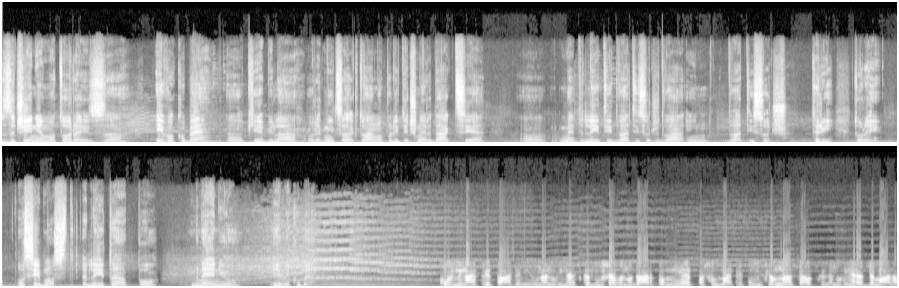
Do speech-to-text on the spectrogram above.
Začenjamo torej z Evo Kobe, ki je bila urednica aktualno-politične redakcije med leti 2002 in 2003, torej osebnost leta po mnenju Eve Kobe. Ko mi najprej pade njuna novinarska duša v nodar, pa, je, pa sem najprej pomislil na savskega novinarja Džamala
